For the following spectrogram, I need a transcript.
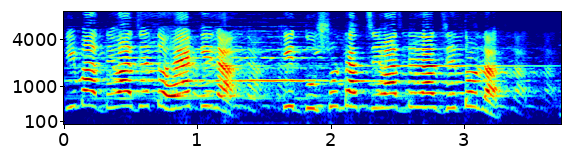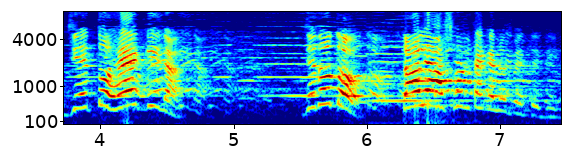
কিবা দেওয়া যেত হ্যাঁ কিনা কি দুশোটা চেয়ার দেওয়া যেত না? যেত হ্যাঁ কিনা যেত তো? তাহলে আসনটা কেন পেতে দিল?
